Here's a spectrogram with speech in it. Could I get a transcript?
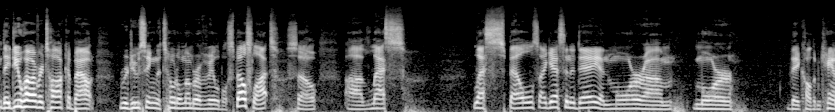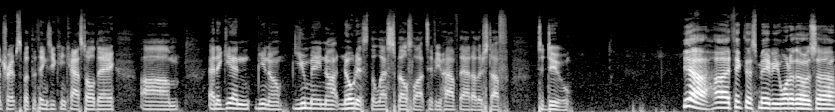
they do, however, talk about reducing the total number of available spell slots. So uh, less less spells, I guess, in a day, and more um, more. They call them cantrips, but the things you can cast all day. Um, and again, you know, you may not notice the less spell slots if you have that other stuff to do. Yeah, I think this may be one of those. Uh,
